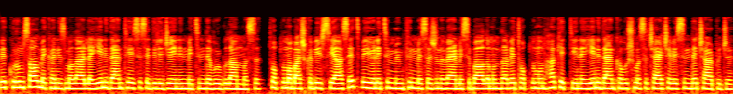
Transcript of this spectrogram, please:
ve kurumsal mekanizmalarla yeniden tesis edileceğinin metinde vurgulanması, topluma başka bir siyaset ve yönetim mümkün mesajını vermek vermesi bağlamında ve toplumun hak ettiğine yeniden kavuşması çerçevesinde çarpıcı.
